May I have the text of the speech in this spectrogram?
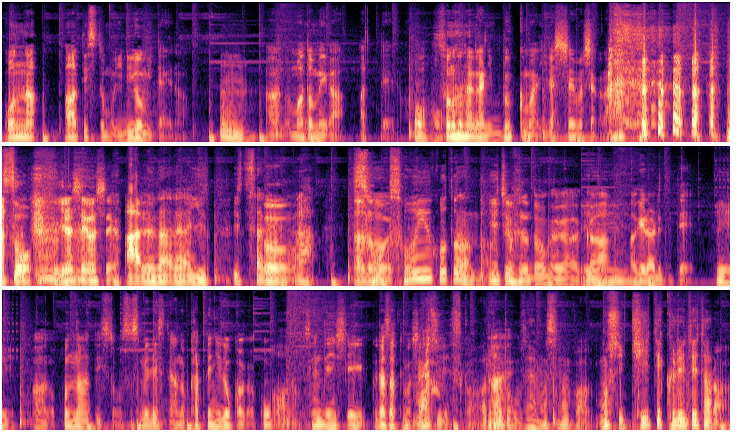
こんなアーティストもいるよみたいなうん。あのまとめがあってその中にブックマンいらっしゃいましたかう。そう。ら いらっしゃいましたよあ、でな、な言言ってたね。うんあ、あのそう、いうことなんだ。YouTube の動画がえー上げられてて、ええあのこんなアーティストおすすめですってあの勝手にどっかがこう宣伝してくださってましたよマジですか？ありがとうございます。なんか、もし聞いてくれてたら、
